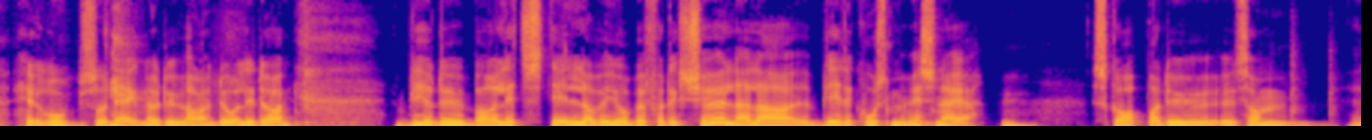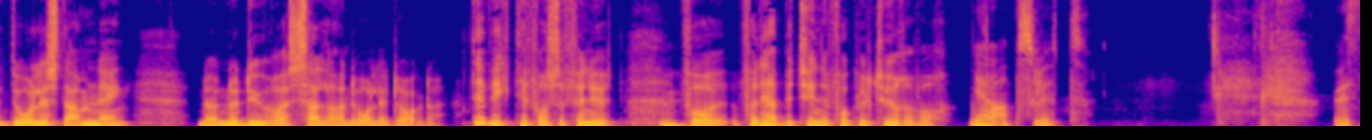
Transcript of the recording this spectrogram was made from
rom som deg når du har en dårlig dag? Blir du bare litt stille og vil jobbe for deg sjøl, eller blir det kos med misnøye? Mm. Skaper du sånn dårlig stemning når, når du selv har en dårlig dag? Da? Det er viktig for oss å finne ut, mm. for, for, det har betydning for kulturen vår. Ja, absolutt. Hvis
